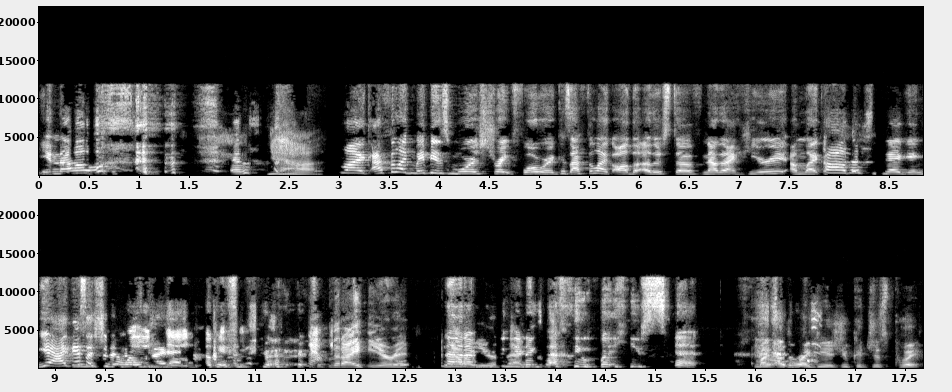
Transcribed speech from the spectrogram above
you know? and Yeah. like, I feel like maybe it's more straightforward because I feel like all the other stuff, now that I hear it, I'm like, oh, that's nagging. Yeah, I guess I should have What known you that. said. Okay, for sure. Now that I hear it. Now Now that I I'm hear it repeating exactly what you said. My other idea is you could just put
